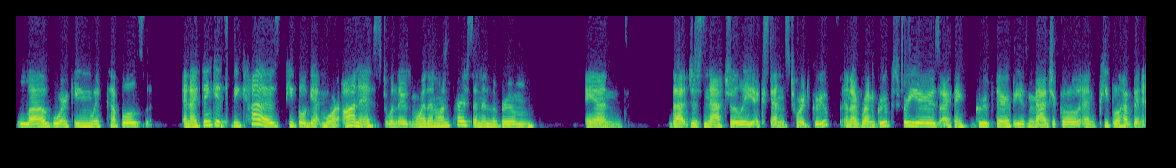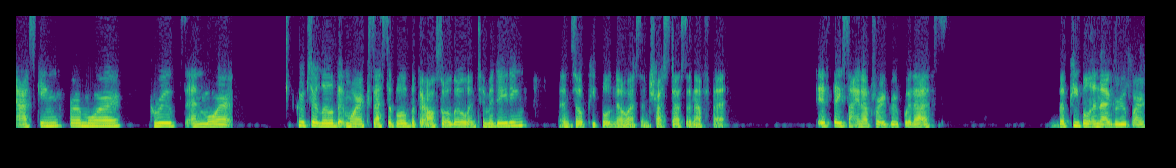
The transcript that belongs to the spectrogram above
love working with couples. And I think it's because people get more honest when there's more than one person in the room. And that just naturally extends toward groups. And I've run groups for years. I think group therapy is magical, and people have been asking for more groups and more groups are a little bit more accessible, but they're also a little intimidating. And so people know us and trust us enough that if they sign up for a group with us, the people in that group are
